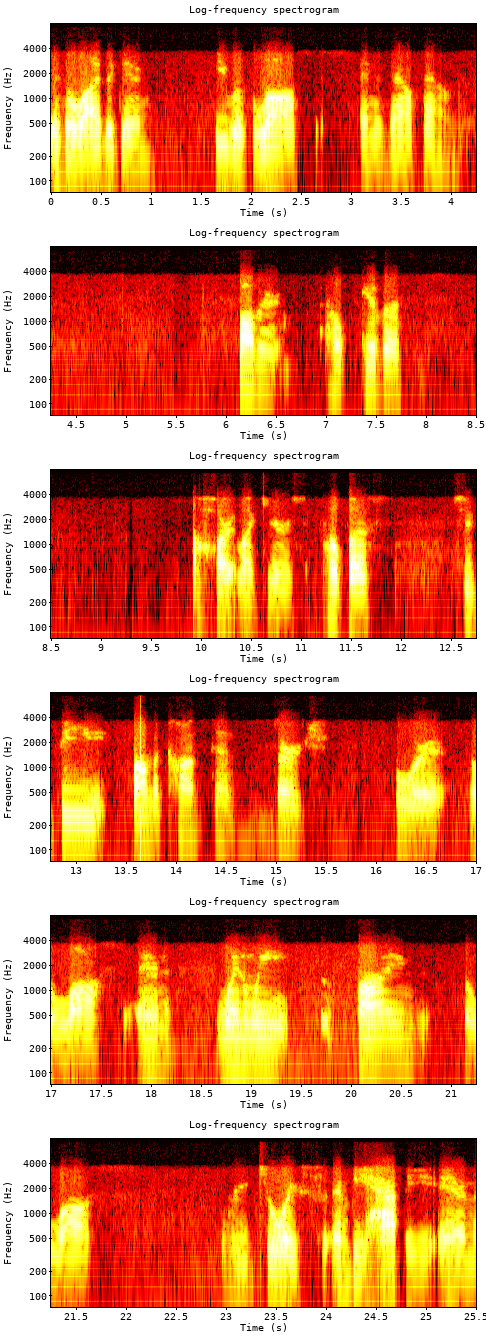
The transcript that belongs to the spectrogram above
is alive again. He was lost and is now found. Father, help give us heart like yours. Help us to be on the constant search for the lost. And when we find the lost, rejoice and be happy and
